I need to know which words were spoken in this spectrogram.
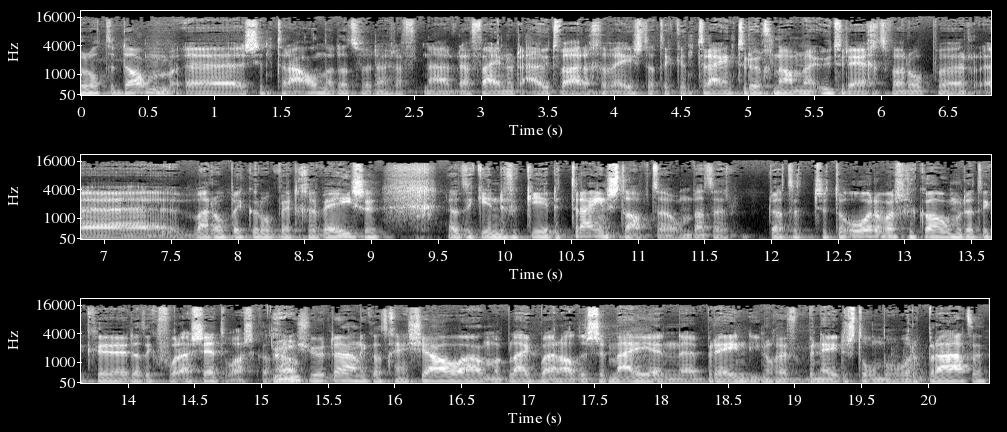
Rotterdam Centraal. Nadat we naar, naar, naar Feyenoord uit waren geweest. Dat ik een trein terugnam naar Utrecht. Waarop, er, waarop ik erop werd gewezen dat ik in de verkeerde trein stapte. Omdat er dat het te oren was gekomen dat ik, eh, dat ik voor AZ was. Ik had Ja. geen shirt aan, ik had geen sjaal aan. Maar blijkbaar hadden ze mij en eh Brain, die nog even beneden stonden, horen praten.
